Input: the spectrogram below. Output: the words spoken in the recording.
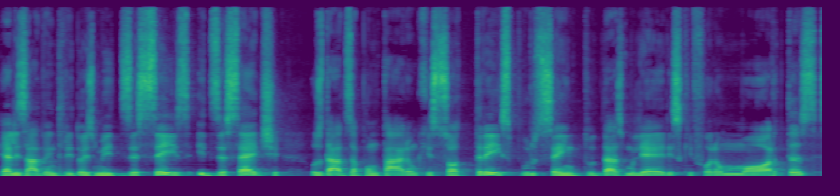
realizado entre 2016 e 2017, os dados apontaram que só 3% das mulheres que foram mortas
